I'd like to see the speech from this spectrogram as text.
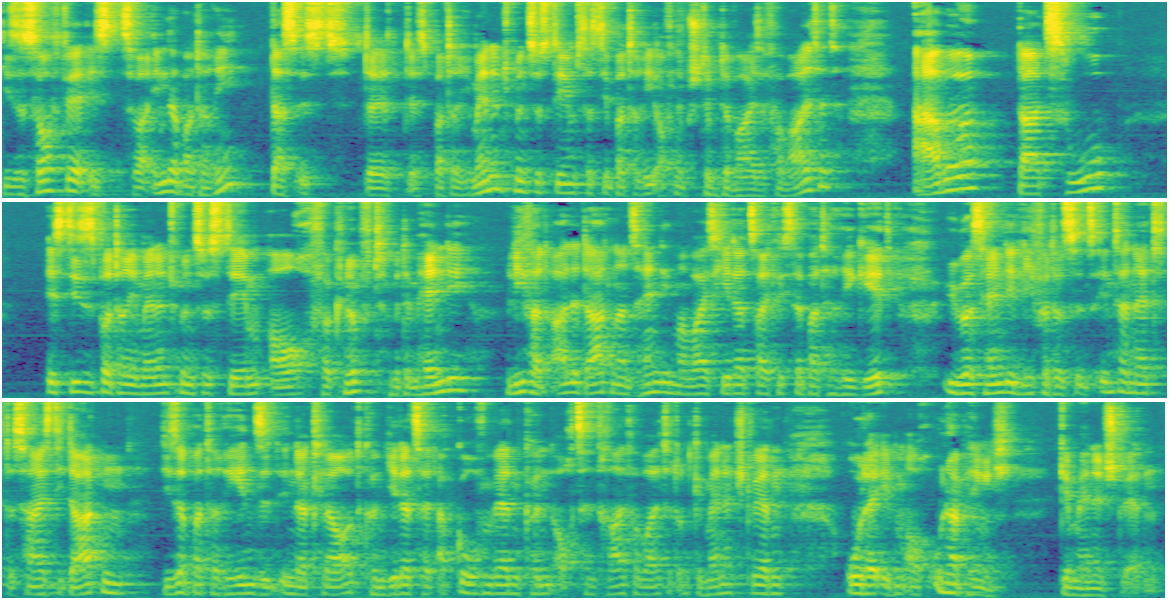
diese Software ist zwar in der Batterie, das ist de, des Batteriemanagementsystems, das die Batterie auf eine bestimmte Weise verwaltet, aber dazu ist dieses Batteriemanagementsystem auch verknüpft mit dem Handy, liefert alle Daten ans Handy, man weiß jederzeit, wie es der Batterie geht. Übers Handy liefert es ins Internet, das heißt, die Daten dieser Batterien sind in der Cloud, können jederzeit abgerufen werden, können auch zentral verwaltet und gemanagt werden oder eben auch unabhängig gemanagt werden.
